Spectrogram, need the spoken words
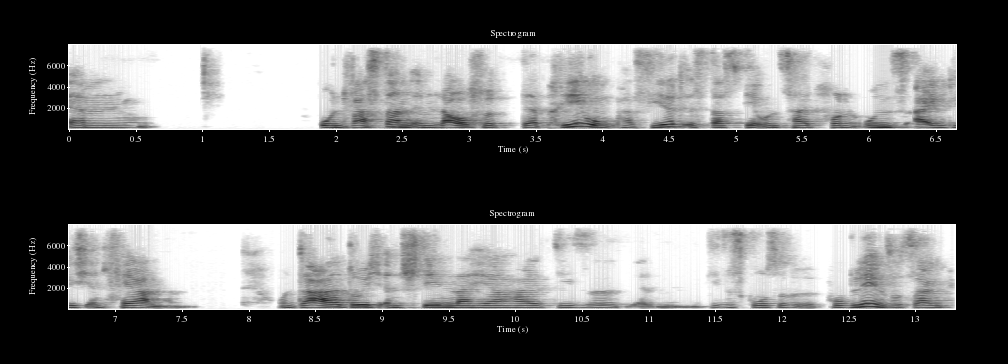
Ähm, und was dann im Laufe der Prägung passiert, ist, dass wir uns halt von uns eigentlich entfernen. Und dadurch entstehen daher halt diese, äh, dieses große Problem sozusagen,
